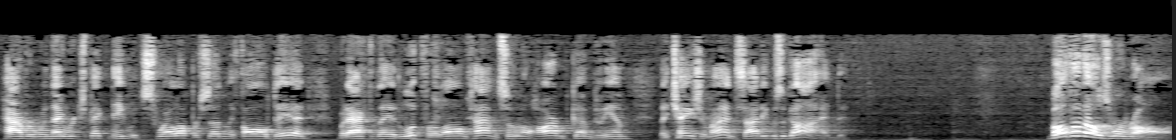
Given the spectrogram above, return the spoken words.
However, when they were expecting he would swell up or suddenly fall dead, but after they had looked for a long time and saw no harm come to him, they changed their mind and decided he was a god. Both of those were wrong.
